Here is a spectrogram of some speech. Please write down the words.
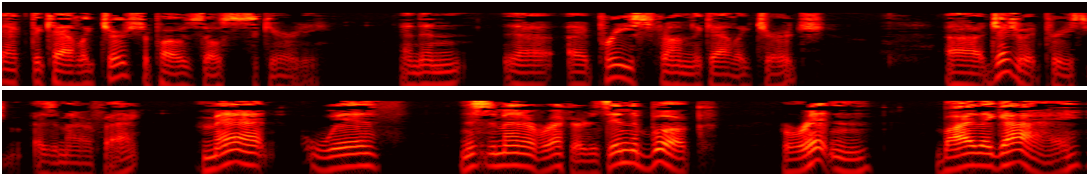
at the Catholic Church opposed Social Security. And then uh, a priest from the Catholic Church, uh, Jesuit priest, as a matter of fact, met with, this is a matter of record, it's in the book written by the guy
